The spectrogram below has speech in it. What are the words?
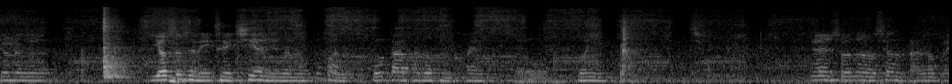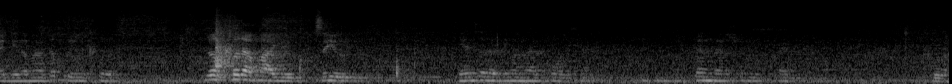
就那个，要是是你成起来的人嘛，不管多大它都很快的，哦，所以，有人说的像打上白底的话都不用抠了，如果抠的话有只有颜色的地方再抠一下，这样的速度快。出来，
